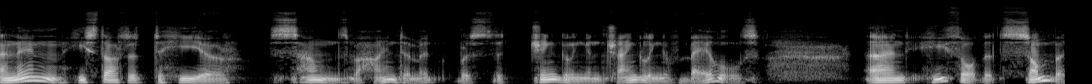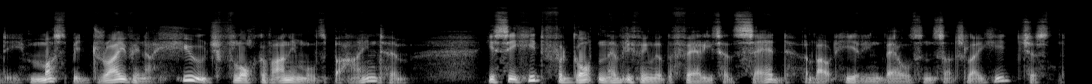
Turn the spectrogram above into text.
And then he started to hear sounds behind him. It was the jingling and jangling of bells. And he thought that somebody must be driving a huge flock of animals behind him. You see, he'd forgotten everything that the fairies had said about hearing bells and such like. He'd just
